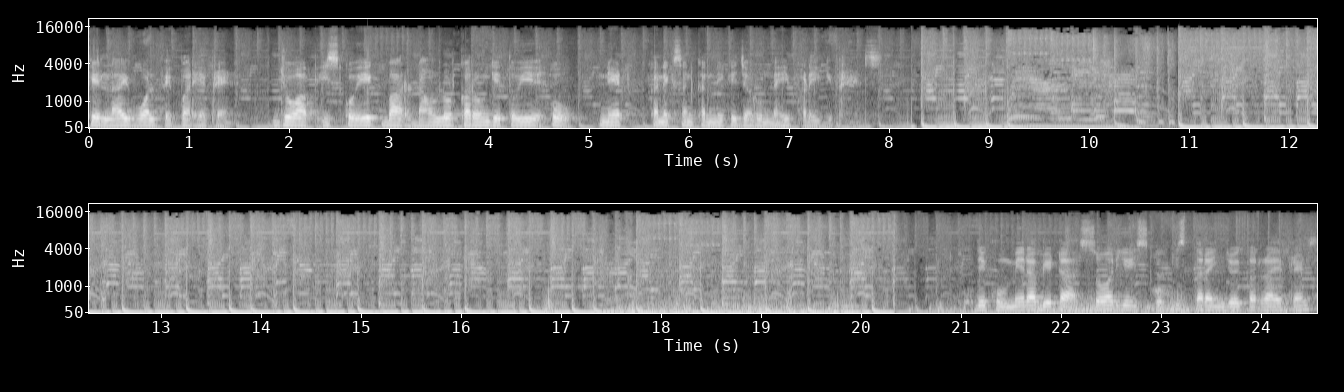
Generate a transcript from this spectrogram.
के लाइव वॉलपेपर है फ्रेंड जो आप इसको एक बार डाउनलोड करोगे तो ये को नेट कनेक्शन करने की ज़रूरत नहीं पड़ेगी फ्रेंड्स देखो, मेरा बेटा, सौर ये इसको किस तरह एंजॉय कर रहा है फ्रेंड्स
